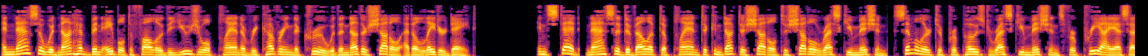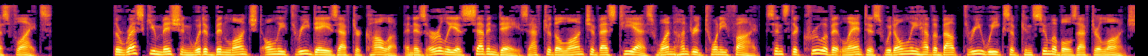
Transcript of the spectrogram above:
and NASA would not have been able to follow the usual plan of recovering the crew with another shuttle at a later date. Instead, NASA developed a plan to conduct a shuttle-to-shuttle -shuttle rescue mission, similar to proposed rescue missions for pre-ISS flights. The rescue mission would have been launched only three days after call-up and as early as seven days after the launch of STS-125. Since the crew of Atlantis would only have about three weeks of consumables after launch,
